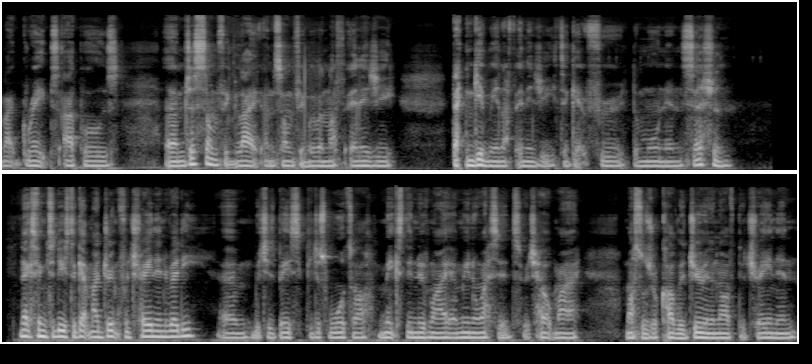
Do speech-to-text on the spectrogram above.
like grapes, apples, um, just something light and something with enough energy that can give me enough energy to get through the morning session. Next thing to do is to get my drink for training ready, um, which is basically just water mixed in with my amino acids, which help my muscles recover during and after training.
